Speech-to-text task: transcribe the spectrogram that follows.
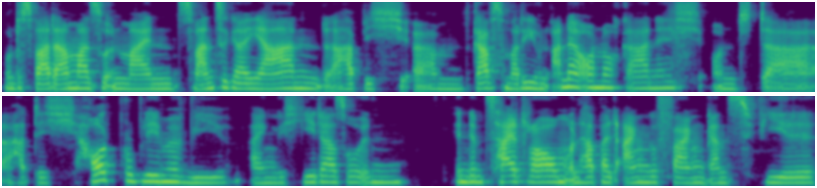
Und das war damals so in meinen 20er Jahren, da habe ich, ähm, gab es Marie und Anne auch noch gar nicht. Und da hatte ich Hautprobleme, wie eigentlich jeder so in, in dem Zeitraum und habe halt angefangen, ganz viel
